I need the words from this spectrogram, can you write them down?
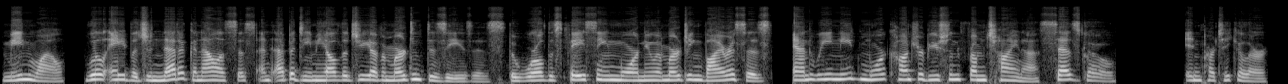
meanwhile. will aid the genetic analysis and epidemiology of emergent diseases. The world is facing more new emerging viruses, and we need more contribution from China, says Gao. In particular,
